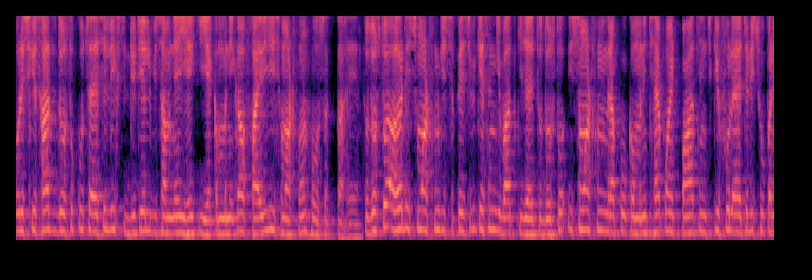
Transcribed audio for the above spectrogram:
और इसके साथ दोस्तों, कुछ ऐसी लीक्स डिटेल भी सामने आई है की यह कंपनी का फाइव स्मार्टफ़ोन हो सकता है। तो दोस्तों, अगर इस स्मार्टफ़ोन की स्पेसिफिकेशन की बात की जाए तो दोस्तों, इस स्मार्टफ़ोन के अंदर आपको कंपनी छह इंच की full H D super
